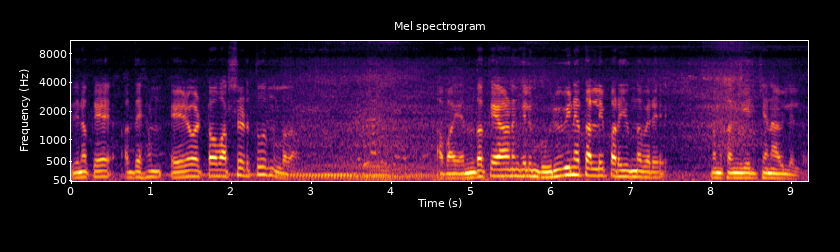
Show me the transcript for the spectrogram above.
ഇതിനൊക്കെ അദ്ദേഹം ഏഴോ എട്ടോ വർഷം എടുത്തു എന്നുള്ളതാണ്. അപ്പോൾ എന്തൊക്കെയാണെങ്കിലും ഗുരുവിനെ തള്ളിപ്പറയുന്നവരെ നമുക്ക് അംഗീകരിക്കാനാവില്ലല്ലോ.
